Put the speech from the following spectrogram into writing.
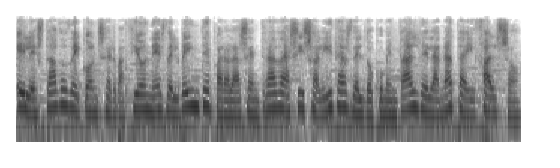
el estado de conservación es del 20 para las entradas y salidas del documental de la nata y falso.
